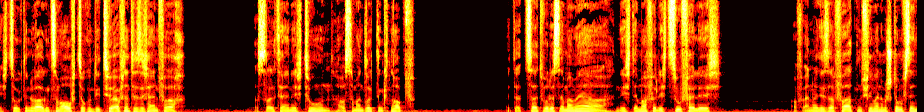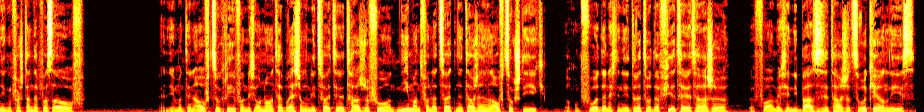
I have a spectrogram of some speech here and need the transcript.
Ich zog den Wagen zum Aufzug und die Tür öffnete sich einfach. Das sollte er nicht tun, außer man drückt den Knopf. Mit der Zeit wurde es immer mehr, nicht immer völlig zufällig. Auf einer dieser Fahrten fiel meinem stumpfsinnigen Verstand etwas auf. Wenn jemand den Aufzug rief und nicht ohne Unterbrechung in die zweite Etage fuhr und niemand von der zweiten Etage in den Aufzug stieg, warum fuhr er dann nicht in die dritte oder vierte Etage, bevor er mich in die Basisetage zurückkehren ließ?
